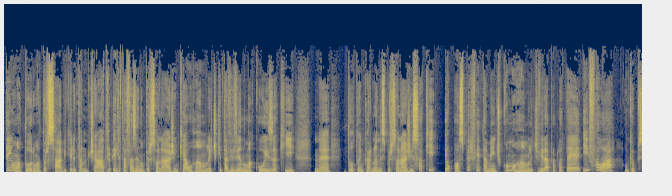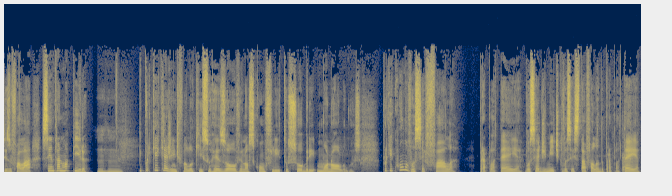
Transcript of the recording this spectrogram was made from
tem um ator, um ator sabe que ele está no teatro, ele está fazendo um personagem que é o Hamlet, que está vivendo uma coisa aqui, né? Tô, tô encarnando esse personagem, só que eu posso perfeitamente, como Hamlet, virar para a plateia e falar o que eu preciso falar sem entrar numa pira. Uhum. E por que que a gente falou que isso resolve o nosso conflito sobre monólogos? Porque quando você fala para a plateia, você admite que você está falando para a plateia,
